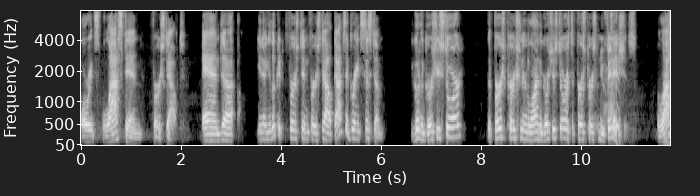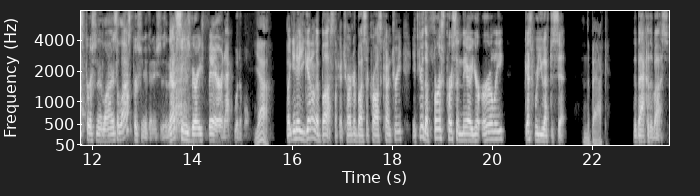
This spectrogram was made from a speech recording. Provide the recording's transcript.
or it's last in, first out. And, uh, you know, you look at first in, first out, that's a great system. You go to the grocery store, the first person in line in the grocery store is the first person who finishes. The last person in line is the last person who finishes. And that seems very fair and equitable. Yeah. But you know, you get on a bus, like a charter bus across country. If you're the first person there, you're early. Guess where you have to sit? In the back. The back of the bus,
